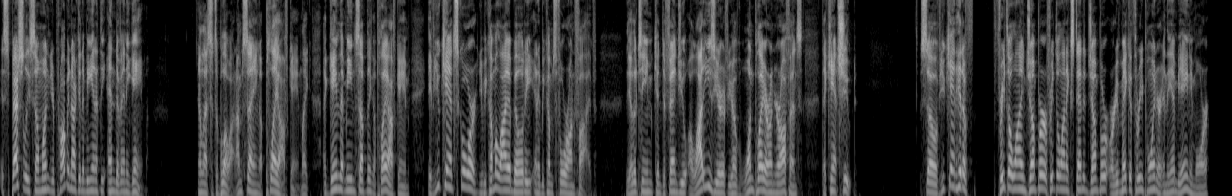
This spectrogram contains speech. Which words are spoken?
especially someone you're probably not going to be in at the end of any game. Unless it's a blowout. I'm saying a playoff game, like a game that means something, a playoff game. If you can't score, you become a liability and it becomes four on five. The other team can defend you a lot easier if you have one player on your offense that can't shoot. So if you can't hit a free throw line jumper, free throw line extended jumper, or even make a three pointer in the NBA anymore,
